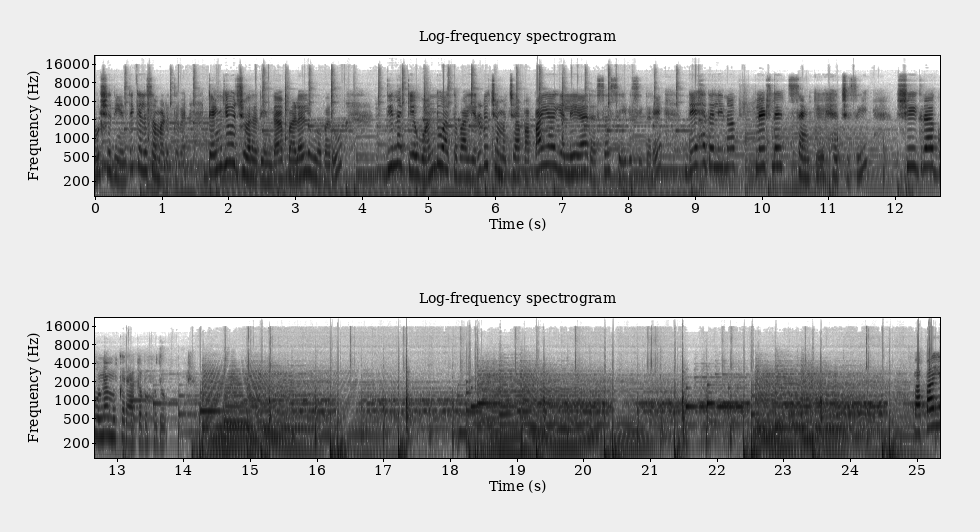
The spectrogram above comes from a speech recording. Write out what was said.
ಔಷಧಿಯಂತೆ ಕೆಲಸ ಮಾಡುತ್ತವೆ. ಡೆಂಗ್ಯೂ ಜ್ವರದಿಂದ ಬಳಲುವವರು ದಿನಕ್ಕೆ ಒಂದು ಅಥವಾ ಎರಡು ಚಮಚ ಪಪಾಯ ಎಲೆಯ ರಸ ಸೇವಿಸಿದರೆ ದೇಹದಲ್ಲಿನ ಪ್ಲೇಟ್ಲೆಟ್ ಸಂಖ್ಯೆ ಹೆಚ್ಚಿಸಿ ಶೀಘ್ರ ಗುಣಮುಖರಾಗಬಹುದು. ಪಪಾಯ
